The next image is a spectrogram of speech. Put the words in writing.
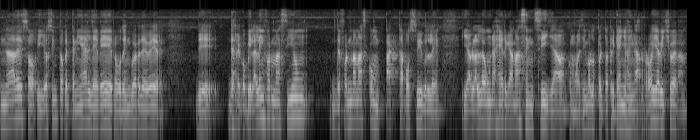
nada de eso y yo siento que tenía el deber o tengo el deber de, recopilar la información de forma más compacta posible y hablarlo en una jerga más sencilla, como decimos los puertorriqueños, en arroz y habichuela,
